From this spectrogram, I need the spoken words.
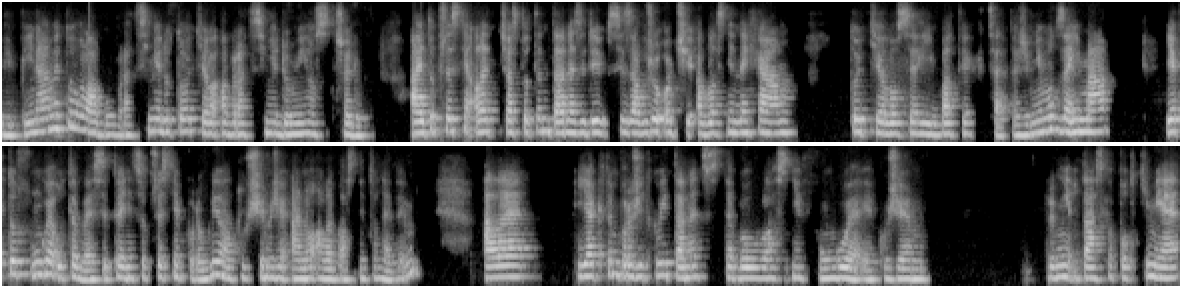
Vypíná mi tu hlavu, vrací mě do toho těla a vrací mě do mýho středu. A je to přesně ale často ten tanec, kdy si zavřu oči a vlastně nechám to tělo se hýbat, jak chce. Takže mě moc zajímá, jak to funguje u tebe, jestli to je něco přesně podobného, já tuším, že ano, ale vlastně to nevím. Ale jak ten prožitkový tanec s tebou vlastně funguje, jakože první otázka pod tím je,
